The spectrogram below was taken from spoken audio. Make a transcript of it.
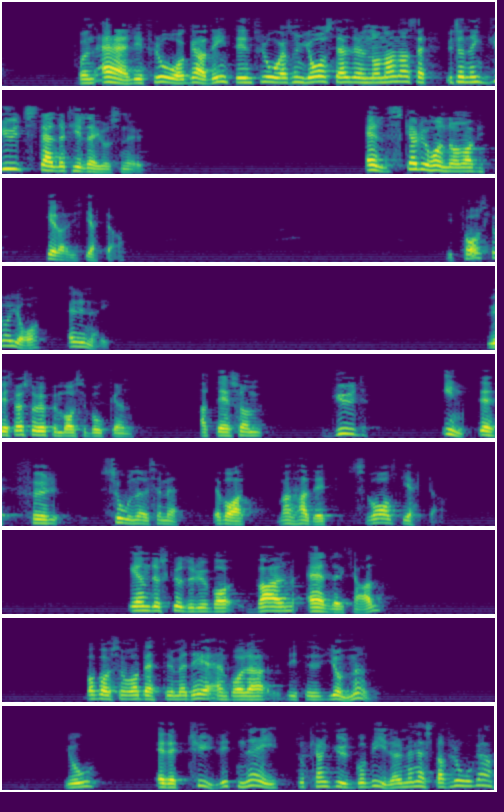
på en ärlig fråga. Det är inte en fråga som jag ställer eller någon annan ställer utan den Gud ställer till dig just nu. Älskar du honom av hela ditt hjärta? Ditt tal ska vara ja eller nej. Du vet vad det står i uppenbarelseboken? Att det som Gud inte försonade sig med det var att man hade ett svalt hjärta. Endera skulle du vara varm eller kall. Vad var det som var bättre med det än vara lite ljummen? Jo är det ett tydligt nej då kan Gud gå vidare med nästa fråga.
